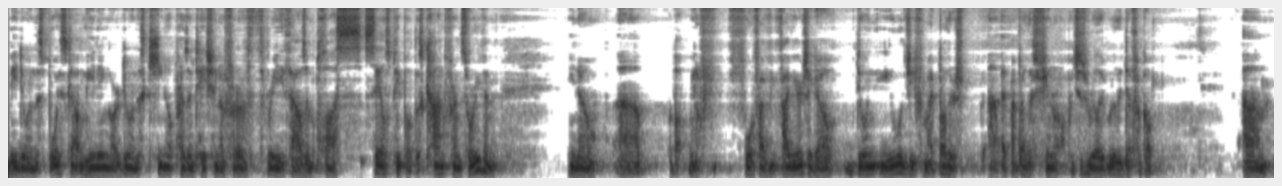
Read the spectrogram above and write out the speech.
me doing this Boy Scout meeting or doing this keynote presentation of sort of 3,000 plus salespeople at this conference, or even, you know, uh, about you know four or five five years ago, doing the eulogy for my brother's uh, at my brother's funeral, which is really really difficult. Um,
